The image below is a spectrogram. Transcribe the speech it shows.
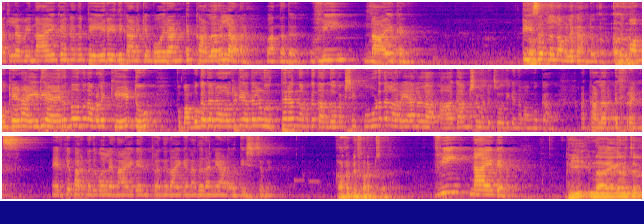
അതിലെ വിനായകൻ എന്ന പേര് എഴുതി കാണിക്കുമ്പോൾ രണ്ട് കളറിലാണ് വന്നത്. വി നായകൻ. ടീച്ചറിൽ നമ്മൾ കണ്ടു. അത് മമ്മൂക്കയുടെ ഐഡിയ ആയിരുന്നു എന്ന് നമ്മൾ കേട്ടു. അപ്പൊ മമ്മൂക്ക തന്നെ ഓൾറെഡി അതിനുള്ള ഉത്തരം നമുക്ക് തന്നു. പക്ഷെ കൂടുതൽ അറിയാനുള്ള ആകാംക്ഷ കൊണ്ട് ചോദിക്കുന്ന മമ്മൂക്ക ആ കളർ ഡിഫറൻസ് നേരത്തെ പറഞ്ഞതുപോലെ നായകൻ പ്രതിനായകൻ അത് തന്നെയാണ് ഉദ്ദേശിച്ചത്. Colour difference Vinayakan. വി നായകൻ വെച്ചാൽ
